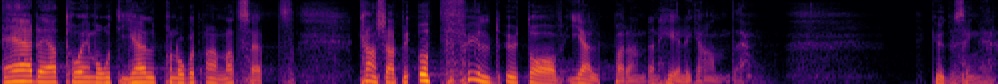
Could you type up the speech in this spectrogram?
Är det att ta emot hjälp på något annat sätt? Kanske att bli uppfylld utav hjälparen, den heliga Ande. Gud välsigne er.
